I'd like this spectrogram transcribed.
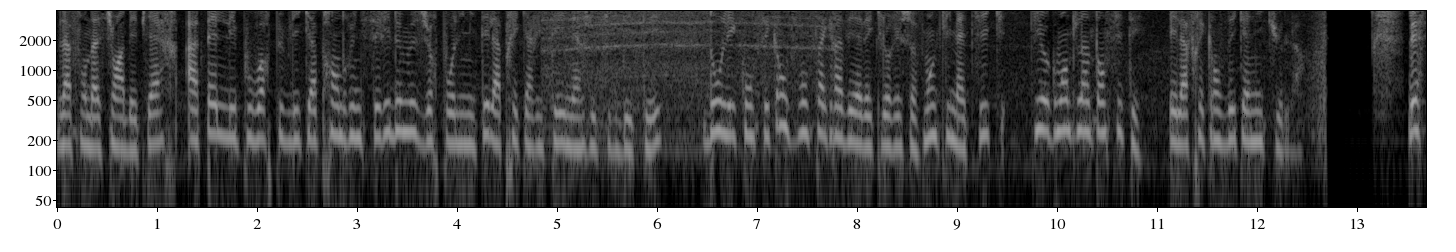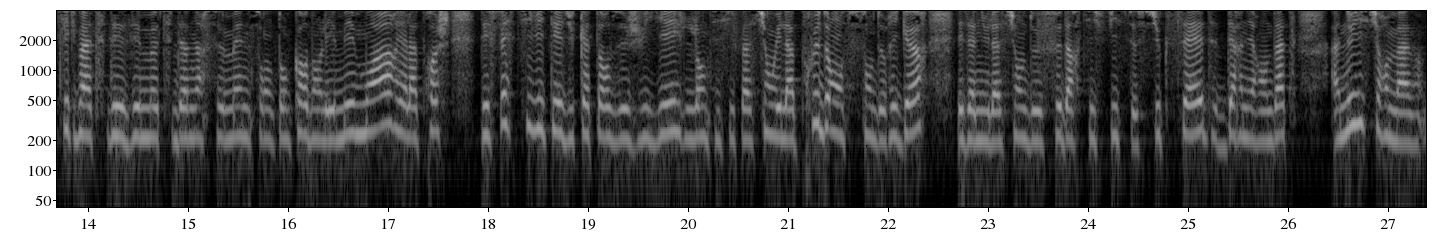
La Fondation Abbé Pierre appelle les pouvoirs publics à prendre une série de mesures pour limiter la précarité énergétique d'été, dont les conséquences vont s'aggraver avec le réchauffement climatique qui augmente l'intensité et la fréquence des canicules. Les stigmates des émeutes dernières semaines sont encore dans les mémoires et à l'approche des festivités du 14 juillet, l'anticipation et la prudence sont de rigueur. Les annulations de feux d'artifice succèdent. Dernière en date à Neuilly-sur-Marne.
